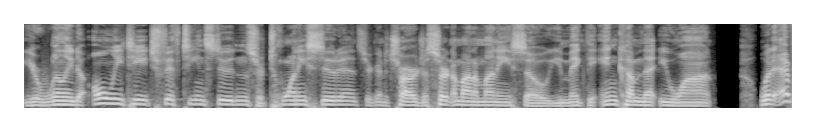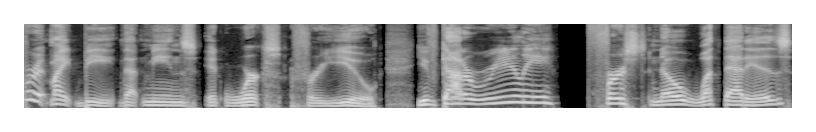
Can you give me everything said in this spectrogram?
you're willing to only teach 15 students or 20 students, you're going to charge a certain amount of money so you make the income that you want. Whatever it might be, that means it works for you. You've got to really first know what that is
